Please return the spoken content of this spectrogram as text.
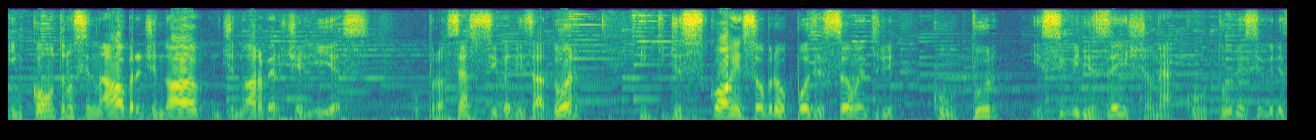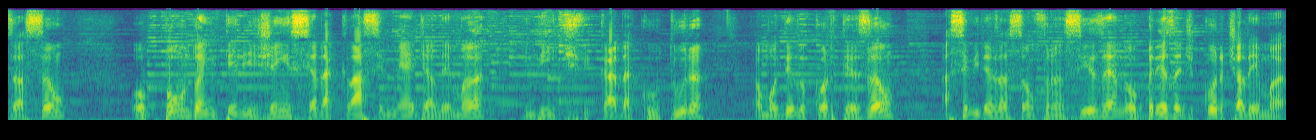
encontram-se na obra de, Nor de Norbert Elias, O Processo Civilizador, em que discorre sobre a oposição entre cultura e civilization, né, cultura e civilização, opondo a inteligência da classe média alemã, identificada à cultura, ao modelo cortesão, a civilização francesa e a nobreza de corte alemã.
